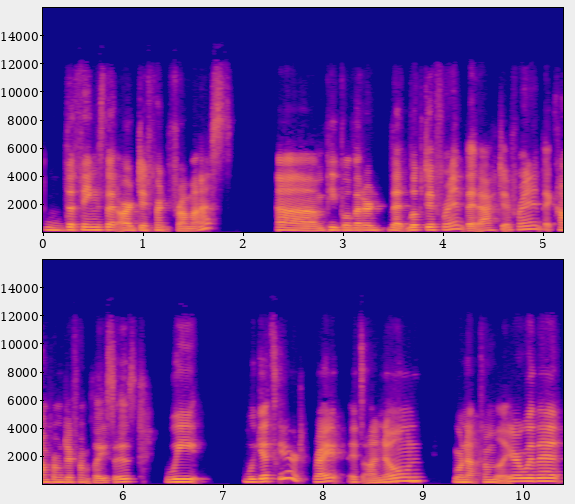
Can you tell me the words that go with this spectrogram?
The things that are different from us, um, people that are that look different, that act different, that come from different places, we we get scared, right? It's unknown. We're not familiar with it.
